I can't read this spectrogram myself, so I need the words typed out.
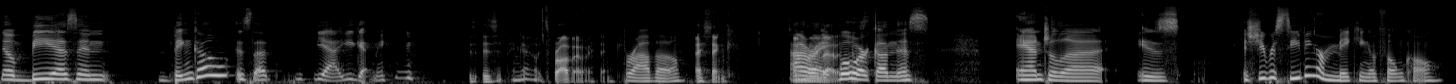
no, B as in bingo? Is that? Yeah, you get me. is, is it bingo? It's Bravo, I think. Bravo. I think. I'm All really bad right, at we'll this. work on this. Angela is is she receiving or making a phone call?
